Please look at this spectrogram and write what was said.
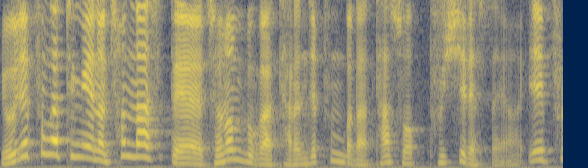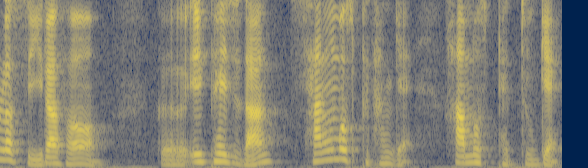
이 제품 같은 경우에는 첫 나왔을 때 전원부가 다른 제품보다 다소 부실했어요. 1 플러스 2라서 그 1 phase당 상MOSFET 1개 하MOSFET 2개.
